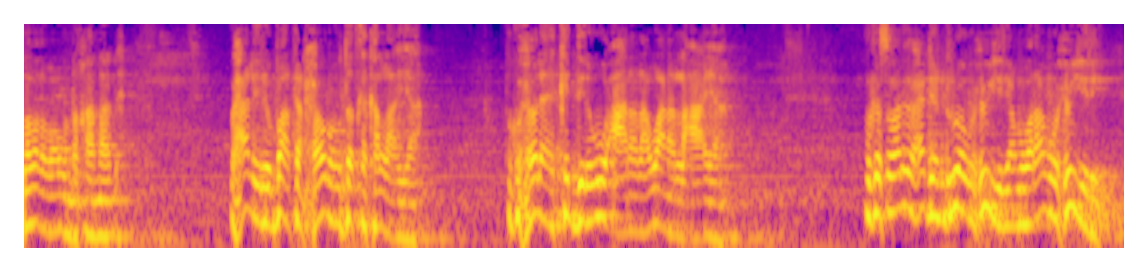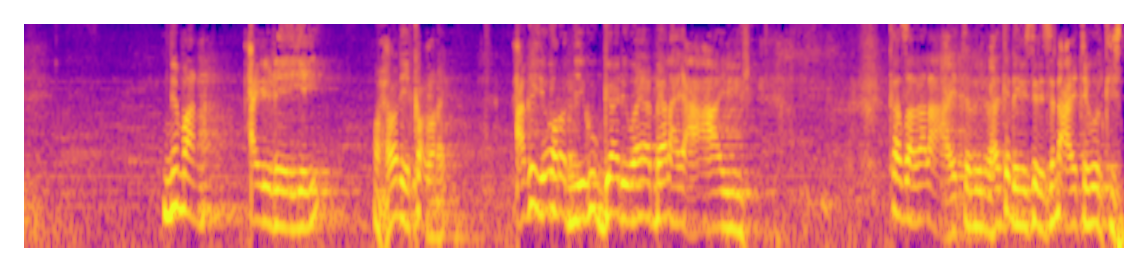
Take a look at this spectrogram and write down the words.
labada waa u naqaanaa dheh. Waxaa la yidhi baalkan xooluhu dadka ka laayaa. Markuu xoolaha ka dila wuu cararaa waana lacaayaa marka soomaalida waxay dhaheen wuxuu yidhi ama waraaba wuxuu yidhi niman caydheeyey oon xoolihii ka cunay cagiyo orodna igu gaari waayaa meelahay cacaayu yidhi kaasaa meelaha caytamay waxaad ka dhegaysanaysa nin caytay warkiisa.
